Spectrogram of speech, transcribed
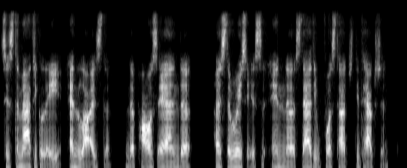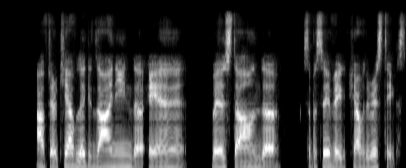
systematically analyzed the pulse and hysteresis in the static force touch detection. After carefully designing the ANN based on the specific characteristics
